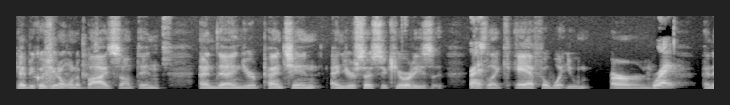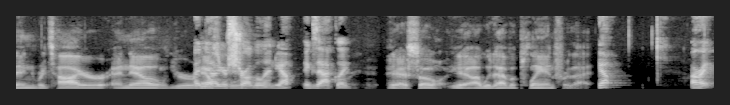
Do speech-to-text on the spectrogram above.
Yeah, because you don't want to buy something and then your pension and your social security is, Right. is like half of what you earn. Right. And then retire and now you're And now you're poor. struggling. Yep. Exactly. Yeah, so yeah, I would have a plan for that. Yep. All right.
